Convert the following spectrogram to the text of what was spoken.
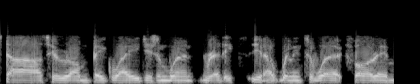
stars who were on big wages and weren't ready, you know, willing to work for him.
